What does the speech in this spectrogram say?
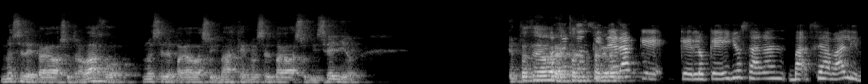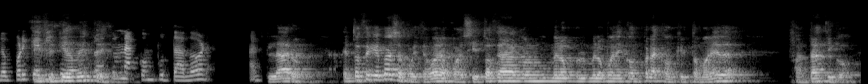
no se le pagaba su trabajo, no se le pagaba su imagen, no se le pagaba su diseño. Entonces ahora... No se considera que, que, lo que ellos hagan sea válido, porque dicen, es una computadora. Claro. Entonces, ¿qué pasa? Pues dice, bueno, pues si entonces me lo, me lo pueden comprar con criptomonedas, fantástico.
